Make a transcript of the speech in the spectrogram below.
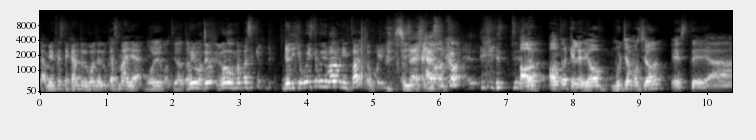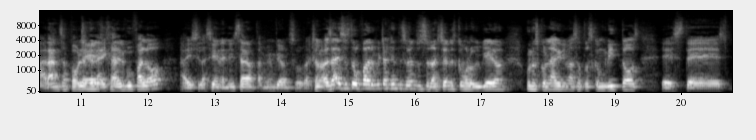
también festejando el gol de Lucas Maya. Muy emotivo Muy también. emotivo. El Gordo Guzmán parece que yo dije, güey, este güey le va a dar un infarto, güey. Sí, o sea, cañón. así como- este- O- otra que le dio mucha emoción este, a Aranza Poblete, Sí, la sí. hija del Búfalo. Ahí si la siguen en Instagram también vieron su reacción. O sea, eso estuvo padre. Mucha gente subiendo sus reacciones, cómo lo vivieron. Unos con lágrimas, otros con gritos. Este, es-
